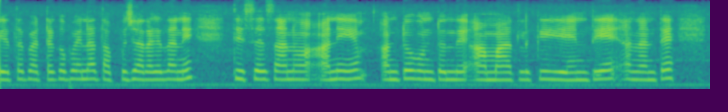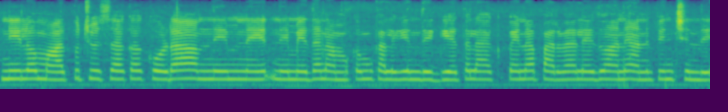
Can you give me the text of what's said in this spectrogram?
గీత పెట్టకపోయినా తప్పు జరగదని తీసేసాను అని అంటూ ఉంటుంది. ఆ మాటలకి ఏంటి అని అంటే నీలో మార్పు చూశాక కూడా నీ నీ మీద నమ్మకం కలిగింది. గీత లేకపోయినా పర్వాలేదు అని అనిపించింది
